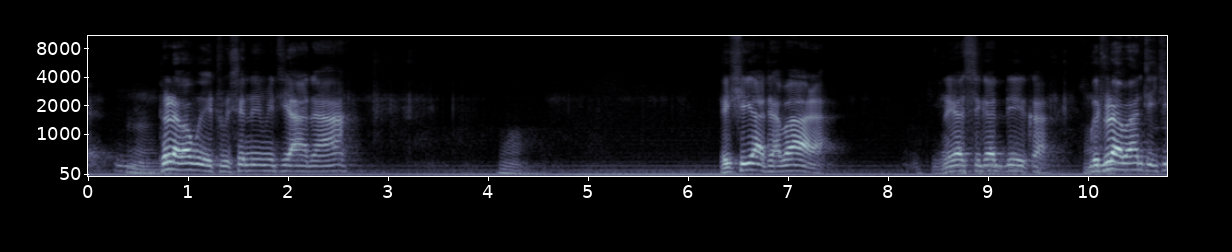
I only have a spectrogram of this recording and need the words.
tulaba bwetuuse n'emityana. Ekiri atabaala neyasigadde eka gwe tulaba nti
